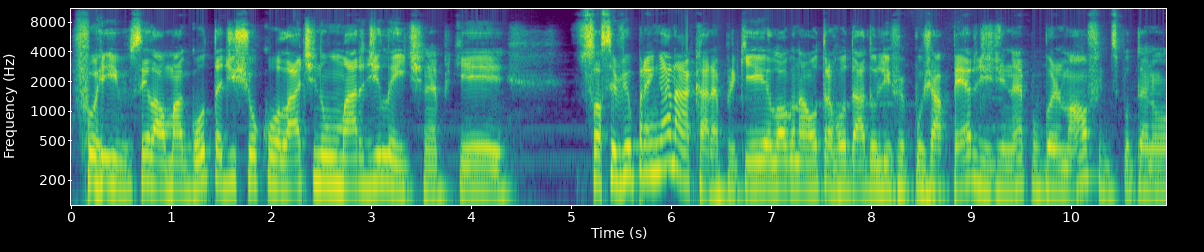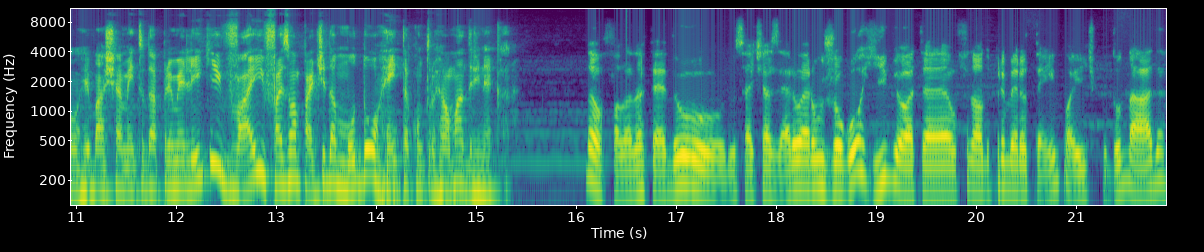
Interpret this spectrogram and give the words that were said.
foi, sei lá, uma gota de chocolate num mar de leite, né? Porque só serviu para enganar, cara, porque logo na outra rodada o Liverpool já perde, né, pro Bournemouth, disputando o rebaixamento da Premier League e vai e faz uma partida modorrenta contra o Real Madrid, né, cara? Não, falando até do, do 7 a 0 era um jogo horrível até o final do primeiro tempo, aí, tipo, do nada.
